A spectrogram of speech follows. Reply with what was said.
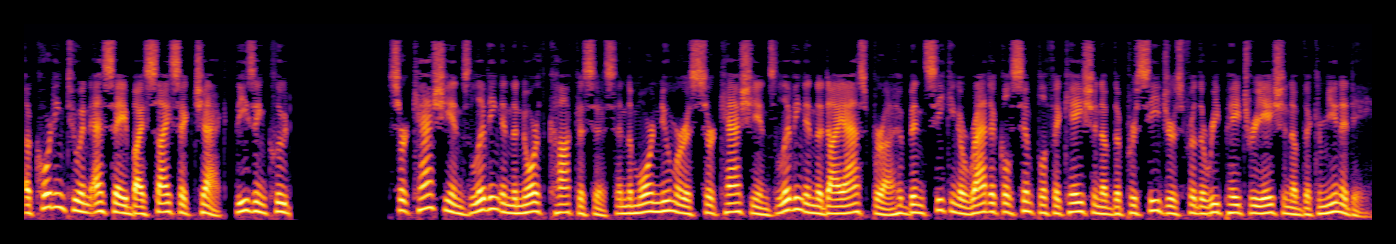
According to an essay by Sisek Chek, these include Circassians living in the North Caucasus and the more numerous Circassians living in the diaspora have been seeking a radical simplification of the procedures for the repatriation of the community.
